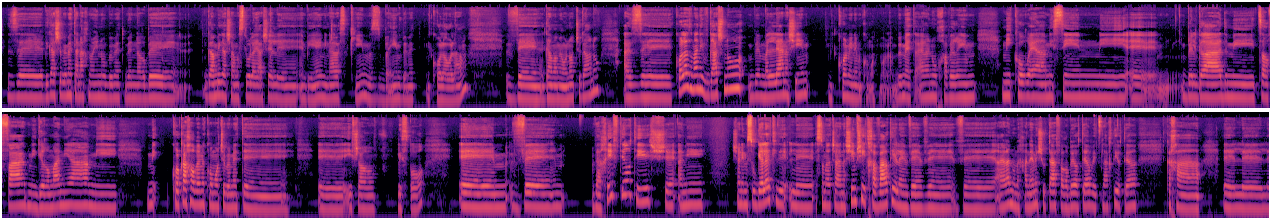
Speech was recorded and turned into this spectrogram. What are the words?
זה בגלל שבאמת אנחנו היינו באמת בין הרבה, גם בגלל שהמסלול היה של אה, MBA, מנהל עסקים, אז באים באמת מכל העולם, וגם המעונות שגרנו. אז uh, כל הזמן נפגשנו במלא אנשים מכל מיני מקומות בעולם. באמת, היה לנו חברים מקוריאה, מסין, מבלגרד, מצרפת, מגרמניה, מכל כך הרבה מקומות שבאמת אה, אה, אי אפשר לספור. אה, ו... והכי הפתיע אותי שאני, שאני מסוגלת, ל, ל, זאת אומרת שהאנשים שהתחברתי אליהם ו, ו, והיה לנו מכנה משותף הרבה יותר והצלחתי יותר ככה אה, ל, ל,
